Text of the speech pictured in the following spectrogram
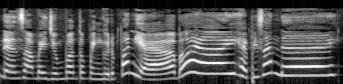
Dan sampai jumpa untuk minggu depan ya. Bye, happy Sunday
